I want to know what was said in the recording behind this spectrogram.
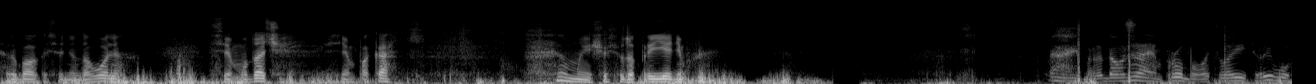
Рыбалка сегодня доволен. Всем удачи, всем пока. Мы еще сюда приедем. Ай, продолжаем пробовать ловить рыбу.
